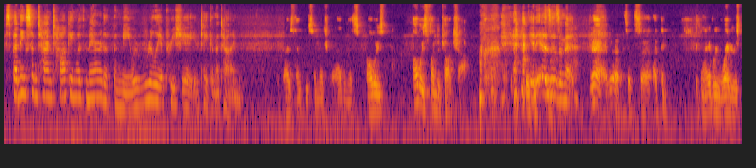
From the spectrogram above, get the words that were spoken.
spending some time talking with Meredith and me. We really appreciate you taking the time. Guys, thank you so much for having us. Always, always fun to talk shop. It is, isn't it? Yeah, it is. It's, uh, I think every writer's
